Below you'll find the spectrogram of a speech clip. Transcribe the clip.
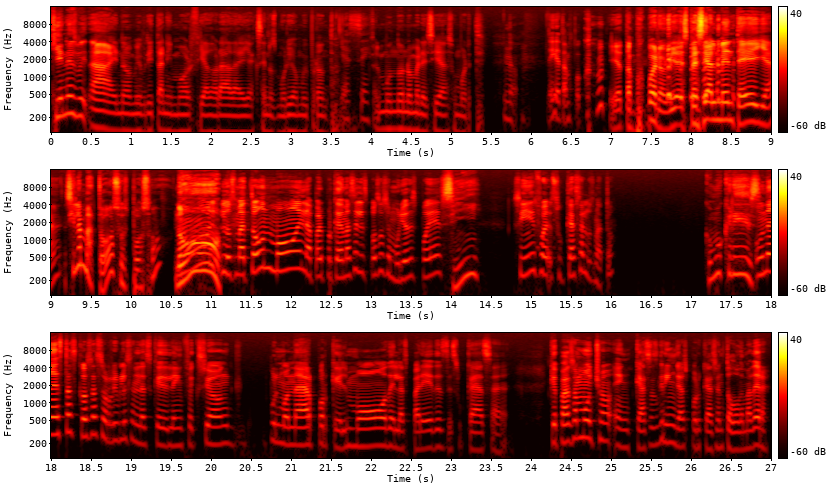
¿Quién es? Ay, no, mi Brittany Murphy adorada, ella que se nos murió muy pronto. Ya sé. El mundo no merecía su muerte. No, ella tampoco. Ella tampoco, bueno, especialmente ella. ¿Sí la mató su esposo? No. Los mató un mo en la par porque además el esposo se murió después. Sí. Sí, fue su casa los mató. ¿Cómo crees? Una de estas cosas horribles en las que la infección pulmonar porque el moho de las paredes de su casa, que pasa mucho en casas gringas porque hacen todo de madera.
